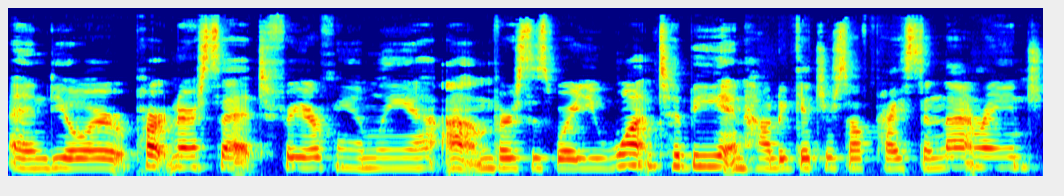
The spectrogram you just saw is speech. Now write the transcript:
and your partner set for your family um, versus where you want to be and how to get yourself priced in that range.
